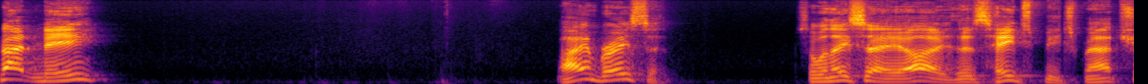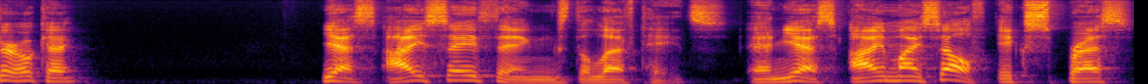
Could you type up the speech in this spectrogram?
not me. I embrace it. So when they say, oh, this hate speech, Matt, sure, okay. Yes, I say things the left hates. And yes, I myself express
